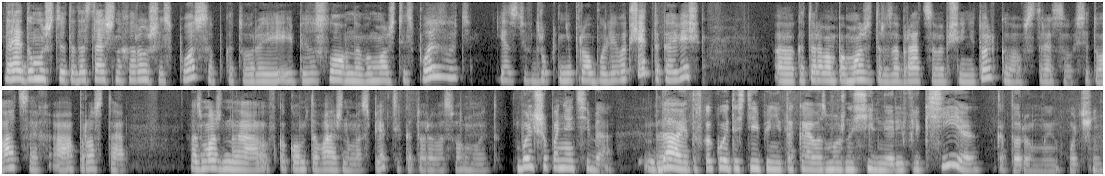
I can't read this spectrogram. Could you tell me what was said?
Да, я думаю, что это достаточно хороший способ, который, безусловно, вы можете использовать, если вдруг не пробовали. И вообще это такая вещь, э, которая вам поможет разобраться вообще не только в стрессовых ситуациях, а просто, возможно, в каком-то важном аспекте, который вас волнует. Больше понять себя. Да. да, это в какой-то степени такая, возможно, сильная рефлексия, которую мы очень,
